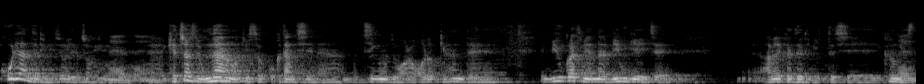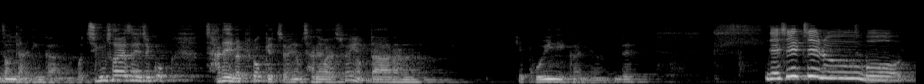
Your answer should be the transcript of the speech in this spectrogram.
코리안 드림이죠 일종의 네네. 예, 개천에서 용나는 것도 있었고 그 당시에는 뭐 지금은 좀 어렵긴 한데 미국 같으면 옛날 미국에 이제 아메리카 드림이 있듯이 그런 게 네네. 있었던 게 아닌가 뭐 지금 사회에서 이제 꼭 잘해 이럴 필요 없겠죠 왜냐면 잘해봐야 소용이 없다라는 게 보이니까요 근데 근데 실제로 뭐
